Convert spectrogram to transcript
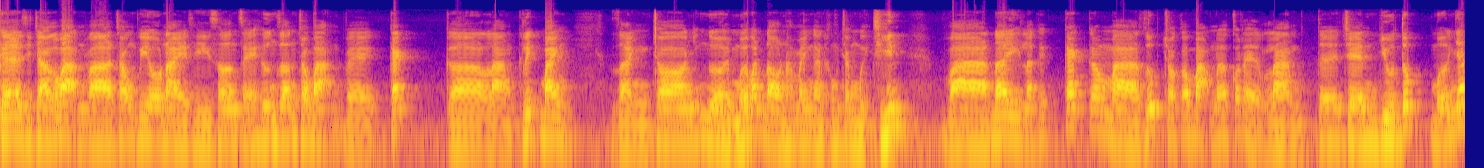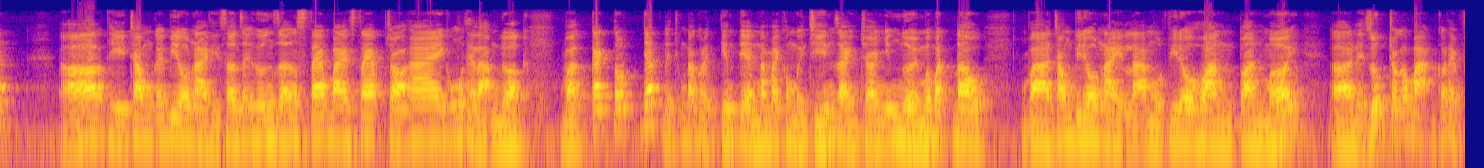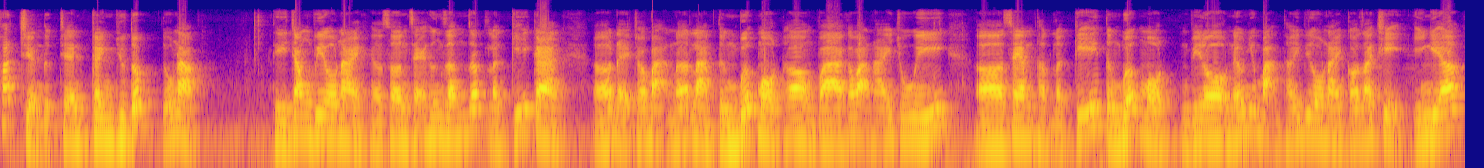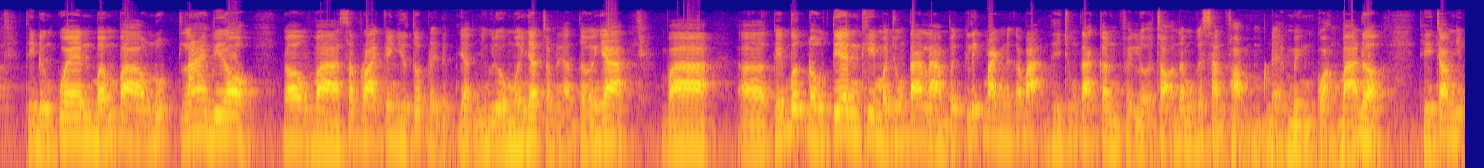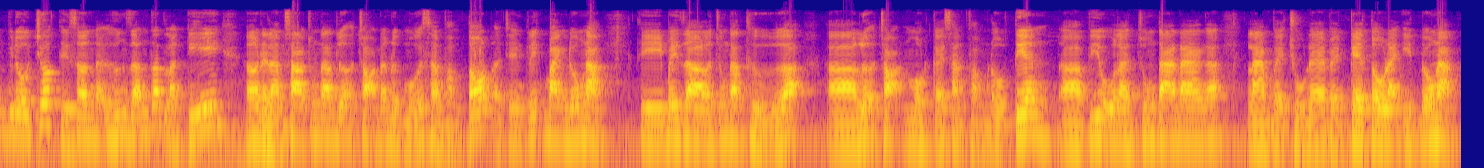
Ok, xin chào các bạn. Và trong video này thì Sơn sẽ hướng dẫn cho bạn về cách à, làm Clickbank dành cho những người mới bắt đầu năm 2019 và đây là cái cách mà giúp cho các bạn có thể làm trên YouTube mới nhất. Đó, thì trong cái video này thì Sơn sẽ hướng dẫn step by step cho ai cũng có thể làm được. Và cách tốt nhất để chúng ta có thể kiếm tiền năm 2019 dành cho những người mới bắt đầu. Và trong video này là một video hoàn toàn mới à, để giúp cho các bạn có thể phát triển được trên kênh YouTube đúng không nào? Thì trong video này ờ, Sơn sẽ hướng dẫn rất là kỹ càng ờ, để cho bạn làm từng bước một không? Và các bạn hãy chú ý xem thật là kỹ từng bước một video. Nếu như bạn thấy video này có giá trị ý nghĩa thì đừng quên bấm vào nút like video không? Và subscribe kênh YouTube để được nhận những video mới nhất trong thời gian tới nha. Và À, cái bước đầu tiên khi mà chúng ta làm với Clickbank đó các bạn thì chúng ta cần phải lựa chọn ra một cái sản phẩm để mình quảng bá được. Thì trong những video trước thì Sơn đã hướng dẫn rất là kỹ ờ, để làm sao chúng ta lựa chọn ra được một cái sản phẩm tốt ở trên Clickbank đúng không nào? Thì bây giờ là chúng ta thử uh, lựa chọn một cái sản phẩm đầu tiên uh, ví dụ là chúng ta đang uh, làm về chủ đề về keto diet đúng không nào?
